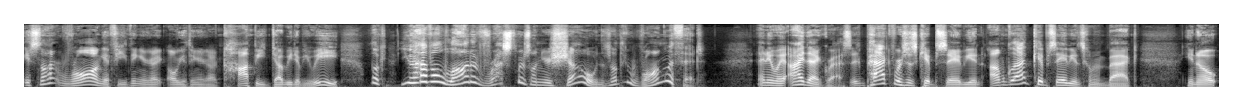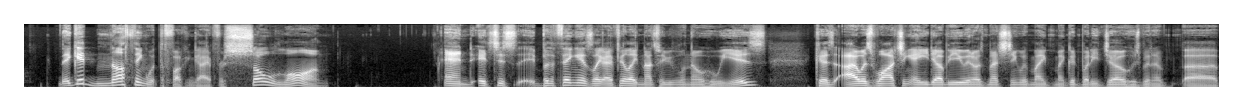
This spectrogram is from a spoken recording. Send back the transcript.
It's not wrong if you think you're going. Oh, you think you're going to copy WWE. Look, you have a lot of wrestlers on your show. and There's nothing wrong with it. Anyway, I digress. Pac versus Kip Sabian. I'm glad Kip Sabian's coming back. You know, they get nothing with the fucking guy for so long. And it's just, but the thing is, like, I feel like not too many people know who he is. Because I was watching AEW and I was mentioning with my, my good buddy Joe, who's been a, uh,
